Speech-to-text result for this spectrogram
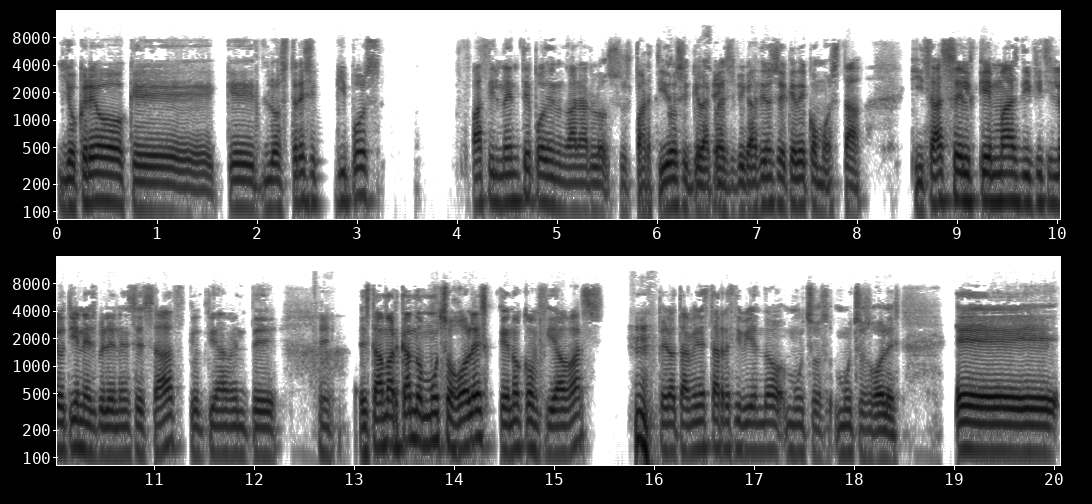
Yo creo que, que los tres equipos fácilmente pueden ganar los, sus partidos y que la clasificación se quede como está. Quizás el que más difícil lo tiene es Belenenses Saz, que últimamente está marcando muchos goles que no confiabas, hmm. pero también está recibiendo muchos, muchos goles. Eh,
